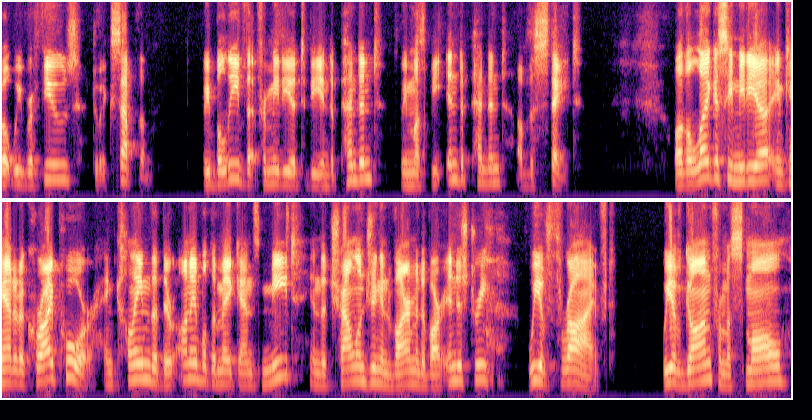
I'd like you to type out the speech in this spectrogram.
but we refuse to accept them. We believe that for media to be independent, we must be independent of the state. While the legacy media in Canada cry poor and claim that they're unable to make ends meet in the challenging environment of our industry, we have thrived. We have gone from a small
